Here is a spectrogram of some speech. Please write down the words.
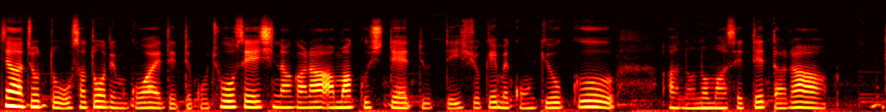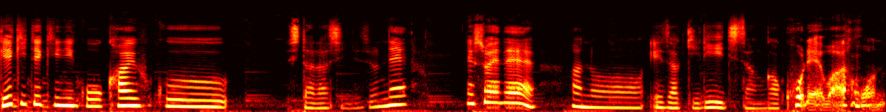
じゃあちょっとお砂糖でも加えてってこう調整しながら甘くしてって言って一生懸命根気よくあの飲ませてたら劇的にこう回復したらしいんですよね。でそれであの江崎リーチさんがこれは本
